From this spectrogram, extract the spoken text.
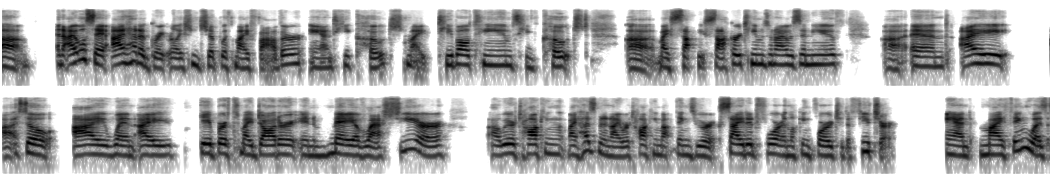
Um, and I will say I had a great relationship with my father, and he coached my t-ball teams. He coached uh, my so- soccer teams when I was in youth, uh, and I. Uh, so I, when I gave birth to my daughter in May of last year, uh, we were talking. My husband and I were talking about things we were excited for and looking forward to the future. And my thing was,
